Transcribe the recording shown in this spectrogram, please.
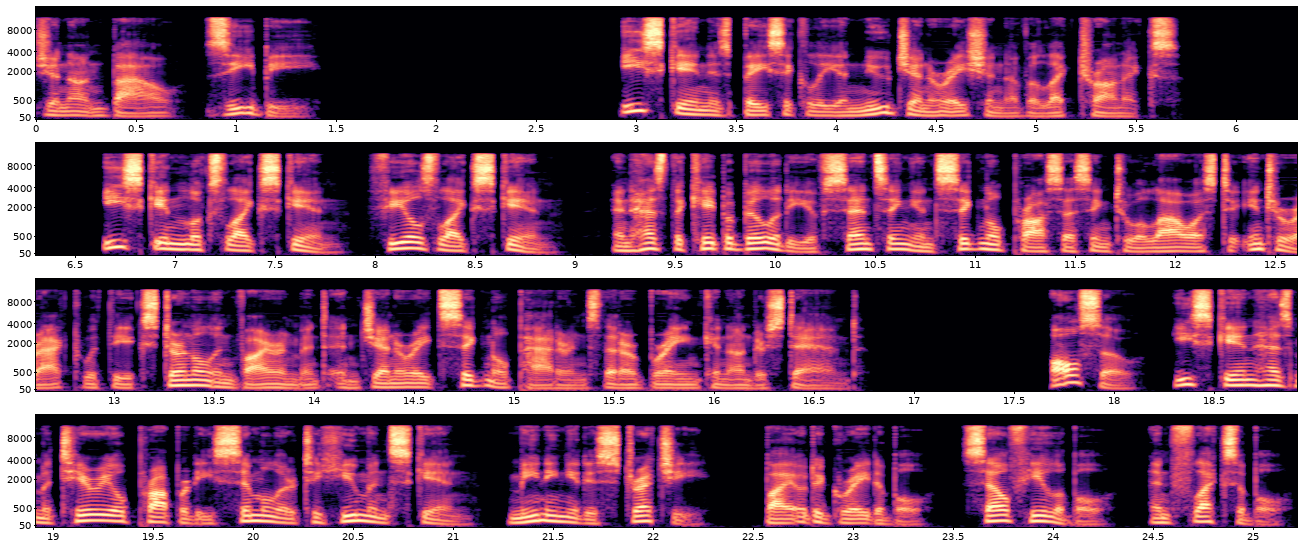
Zhenan Bao, ZB. eSkin is basically a new generation of electronics. eSkin looks like skin, feels like skin, and has the capability of sensing and signal processing to allow us to interact with the external environment and generate signal patterns that our brain can understand. Also, e-skin has material properties similar to human skin, meaning it is stretchy, biodegradable, self healable, and flexible.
